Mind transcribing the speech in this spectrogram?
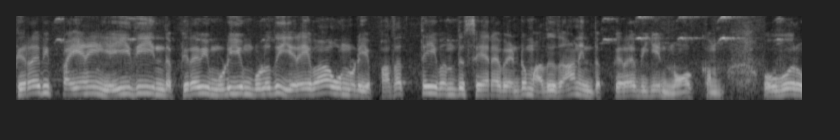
பிறவி பயனை எய்தி இந்த பிறவி முடியும் பொழுது இறைவா உன்னுடைய பதத்தை வந்து சேர வேண்டும். அதுதான் இந்த பிறவியின் நோக்கம். ஒவ்வொரு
